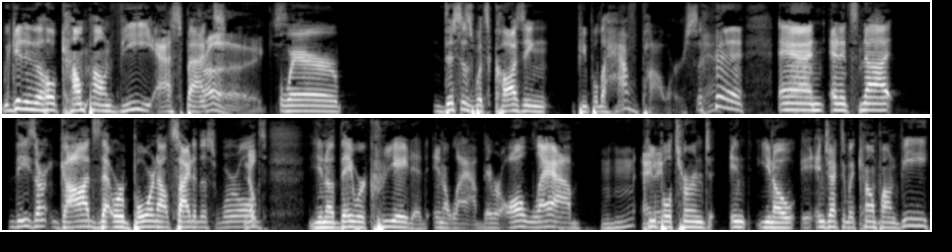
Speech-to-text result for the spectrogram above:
we get into the whole Compound V aspect, Drugs. where this is what's causing people to have powers, Yeah. and and it's not these aren't gods that were born outside of this world. Nope. You know, they were created in a lab. They were all lab Mm-hmm. people turned in, you know, injected with Compound V,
